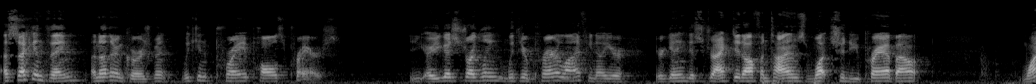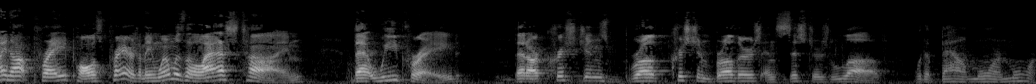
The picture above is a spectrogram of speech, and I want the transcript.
A second thing, another encouragement, we can pray Paul's prayers. Are you guys struggling with your prayer life? You know, you're you're getting distracted oftentimes. What should you pray about? Why not pray Paul's prayers? I mean, when was the last time that we prayed that our Christians, bro- Christian brothers and sisters' love would abound more and more?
